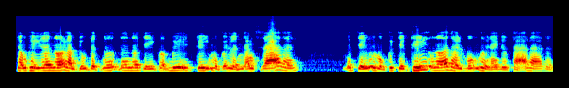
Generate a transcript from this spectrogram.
Trong khi đó nó làm chủ tịch nước đó nó chỉ có biết ký một cái lệnh ăn xá thôi. Nó chỉ một cái chữ ký của nó thôi bốn người này được thả ra rồi.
